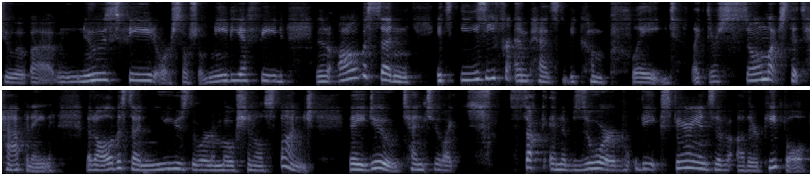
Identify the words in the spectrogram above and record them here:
to a, a news feed or social media feed, and then all of a sudden, it's easy for empaths to become plagued. Like there's so much that's happening that all of a sudden you use the word emotional sponge. They do tend to like suck and absorb the experience of other people.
